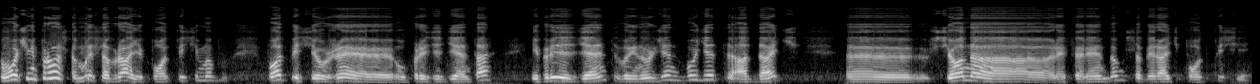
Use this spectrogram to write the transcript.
Ну, очень просто. Мы собрали подписи. Мы... Подписи уже у президента – и президент вынужден будет отдать э, все на референдум, собирать подписи.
